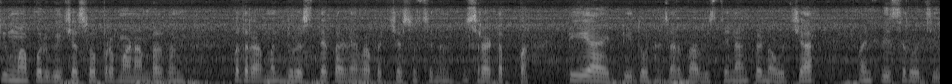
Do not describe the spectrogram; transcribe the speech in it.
किंवा पूर्वीच्या स्वप्रमाणपत्र पत्रामध्ये दुरुस्त्या करण्याबाबतच्या सूचना. दुसरा टप्पा टी आय टी दोन हजार बावीस दिनांक नऊ चार पंचवीस रोजी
